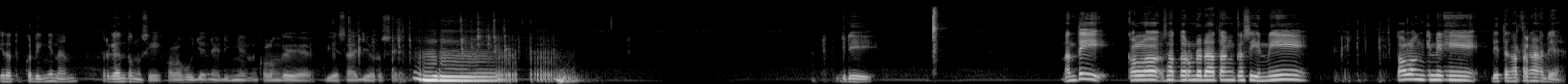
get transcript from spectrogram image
ya tetap kedinginan. Tergantung sih, kalau hujan ya dingin, kalau enggak ya biasa aja harusnya. Hmm, Jadi nanti kalau satu orang udah datang ke sini, tolong ini di tengah-tengah dia.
